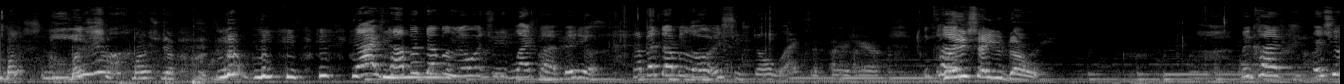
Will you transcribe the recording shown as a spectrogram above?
Guys, comment down below if you like that video. Comment down below if you don't like it video. Because, Please say you don't. because if you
